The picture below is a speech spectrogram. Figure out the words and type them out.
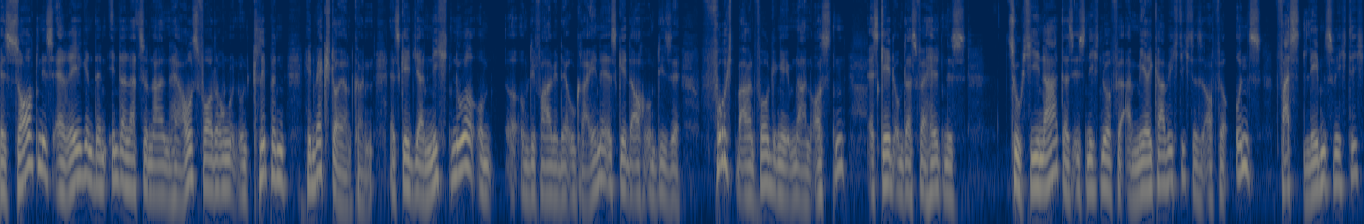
besorgniserregenden internationalen Herausforderungen und Klippen hinwegsteuern können. Es geht ja nicht nur um, äh, um die Frage der Ukraine, es geht auch um diese furchtbaren Vorgänge im Nahen Osten, es geht um das Verhältnis zu China. Das ist nicht nur für Amerika wichtig, das ist auch für uns fast lebenswichtig.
